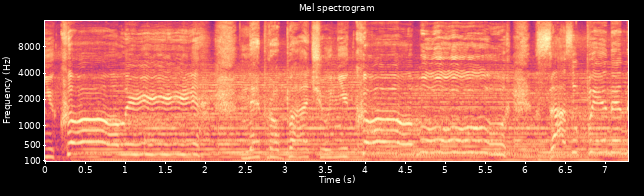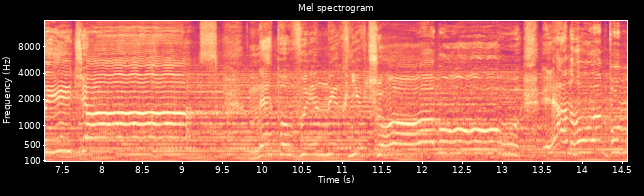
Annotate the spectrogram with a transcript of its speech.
ніколи, не пробачу нікому за зупинений час, не повинних ні в чому, янголам помолю.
